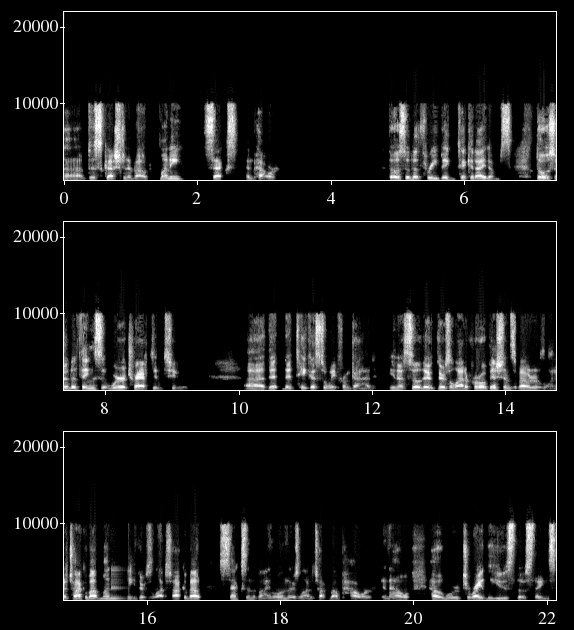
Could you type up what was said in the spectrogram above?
uh, discussion about money, sex, and power. Those are the three big ticket items. Those are the things that we're attracted to uh, that that take us away from God. You know, so there, there's a lot of prohibitions about it. a lot of talk about money. There's a lot of talk about sex in the Bible, and there's a lot of talk about power and how how we're to rightly use those things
